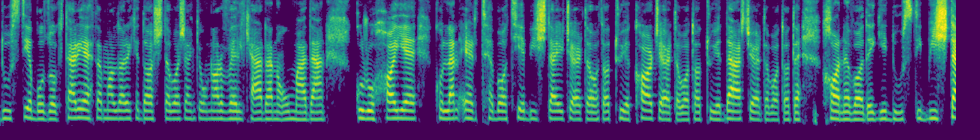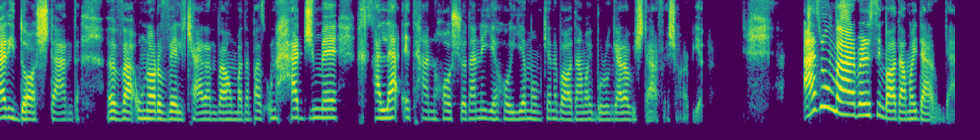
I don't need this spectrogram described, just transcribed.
دوستی بزرگتری احتمال داره که داشته باشن که اونا رو ول کردن و اومدن. گروه های کلا ارتباطی بیشتری چه ارتباطات توی کار چه ارتباطات توی درس چه ارتباطات خانوادگی دوستی بیشتری داشتند و اونا رو ول کردن و اومدن. پس اون حجم خلع تنها شدن یهویی ممکنه به آدمای برونگرا بیشتر فشار بیاره. از اون ور برسیم به آدمای درونگر.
